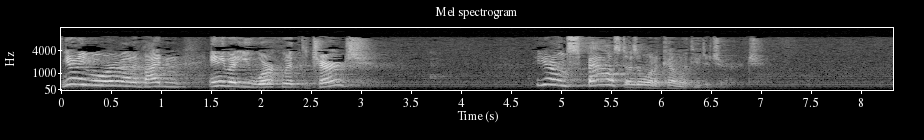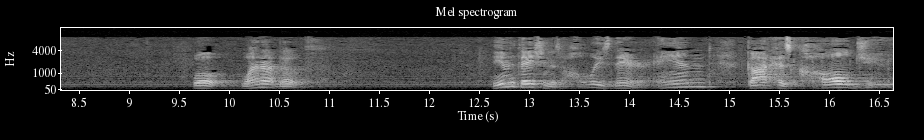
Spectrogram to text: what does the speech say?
You don't even worry about inviting anybody you work with to church. Your own spouse doesn't want to come with you to church. Well, why not both? The invitation is always there, and God has called you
